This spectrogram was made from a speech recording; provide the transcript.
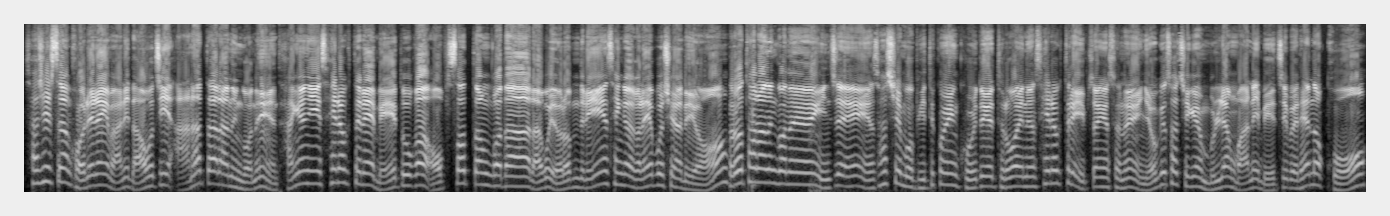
사실상 거래량이 많이 나오지 않았다라는 거는 당연히 세력들의 매도가 없었던 거다라고 여러분들이 생각을 해보셔야 돼요. 그렇다라는 거는 이제 사실 뭐 비트코인 골드에 들어와 있는 세력들의 입장에서는 여기서 지금 물량 많이 매집을 해놓고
